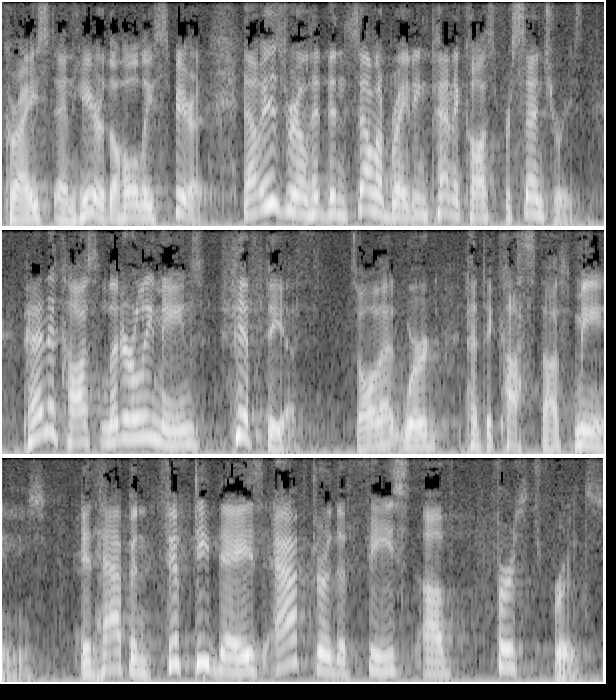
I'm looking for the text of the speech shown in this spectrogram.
Christ and here the Holy Spirit. Now, Israel had been celebrating Pentecost for centuries. Pentecost literally means 50th. That's all that word Pentecostos means. It happened 50 days after the feast of first fruits.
